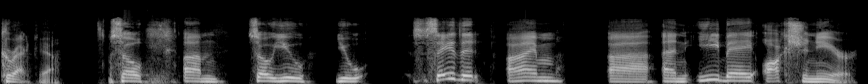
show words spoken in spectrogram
Correct. Yeah. So, um, so you you say that I'm uh, an eBay auctioneer,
